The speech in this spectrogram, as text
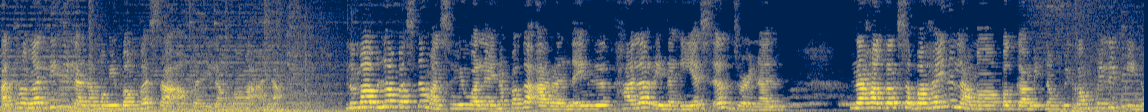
at hangad din nila ng mga ibang bansa ang kanilang mga anak. Lumalabas naman sa hiwalay na pag-aaral na inilathala rin ng ESL Journal na hanggang sa bahay na lamang ang paggamit ng wikang Filipino.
